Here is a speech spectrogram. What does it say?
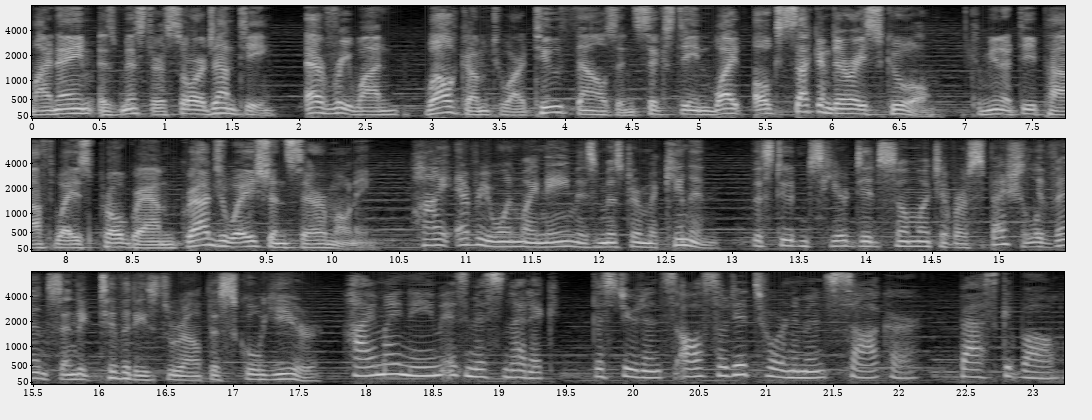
my name is Mr. Sorgente. Everyone, welcome to our 2016 White Oak Secondary School Community Pathways Program graduation ceremony. Hi everyone my name is Mr. McKinnon. The students here did so much of our special events and activities throughout the school year. Hi my name is Miss Nedick. The students also did tournaments soccer, basketball,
